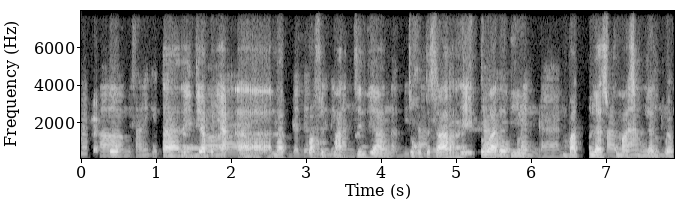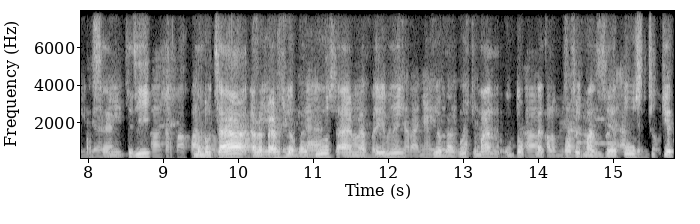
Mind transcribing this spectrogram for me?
itu uh, misalnya kita hari dia punya uh, net profit kan margin yang cukup besar yaitu ada di 14,92 persen. Jadi menurut saya LPPM juga bagus, MRT ini juga bagus, cuman untuk uh, net profit marginnya itu sedikit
